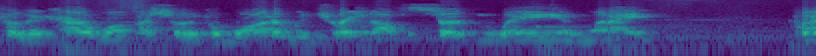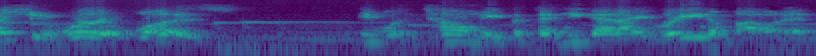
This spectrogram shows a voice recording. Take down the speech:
for the car wash, so that the water would drain off a certain way. And when I questioned where it was, he wouldn't tell me. But then he got irate about it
